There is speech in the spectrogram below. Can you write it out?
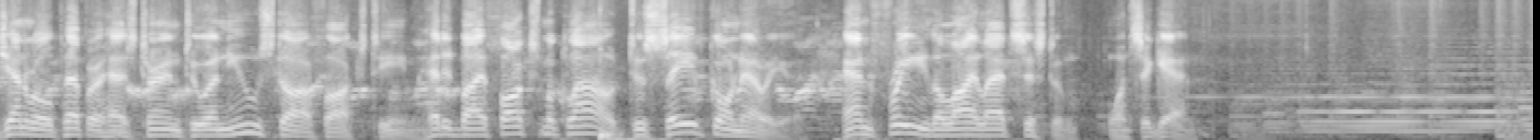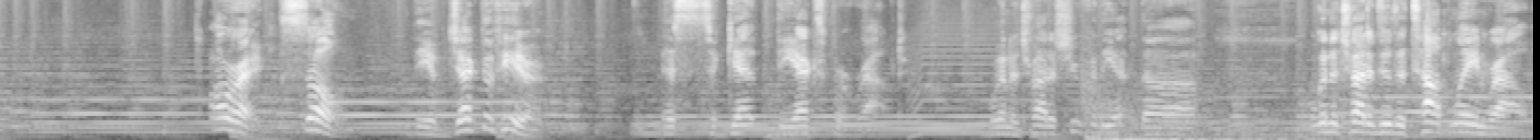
General Pepper has turned to a new Star Fox team, headed by Fox McCloud, to save Corneria and free the Lylat system once again. Alright, so the objective here is to get the expert route. We're gonna try to shoot for the the we're gonna try to do the top lane route.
